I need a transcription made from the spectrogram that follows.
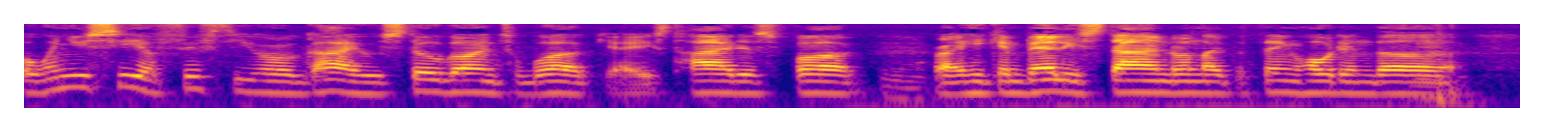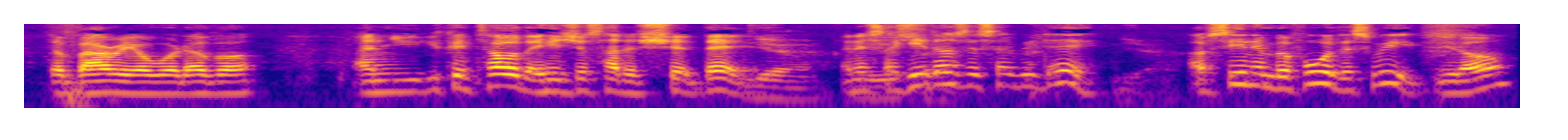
But when you see a 50 year old guy who's still going to work, yeah, he's tired as fuck, Mm. right? He can barely stand on like the thing holding the the barrier or whatever, and you, you can tell that he's just had a shit day. Yeah. And it's like he does this every day. Yeah. I've seen him before this week, you know.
